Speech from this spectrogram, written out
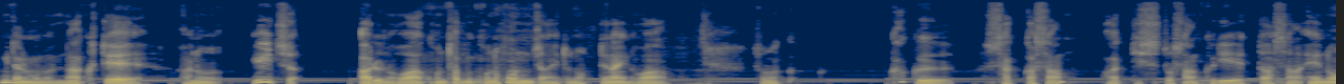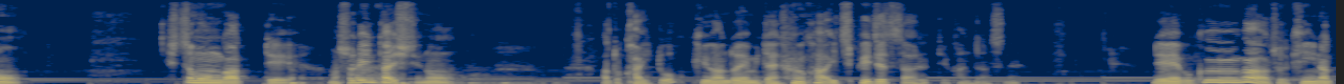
みたいなものはなくて、あの、唯一あるのは、この多分この本じゃないと載ってないのは、その各作家さん、アーティストさん、クリエイターさんへの質問があって、まあ、それに対しての、あと回答、Q&A みたいなのが1ページずつあるっていう感じなんですね。で、僕がちょっと気になっ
